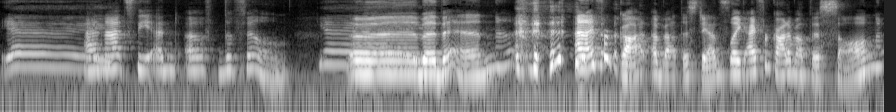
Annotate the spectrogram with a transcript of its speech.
Yay. And that's the end of the film. Yay. Uh, but then, and I forgot about this dance. Like, I forgot about this song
